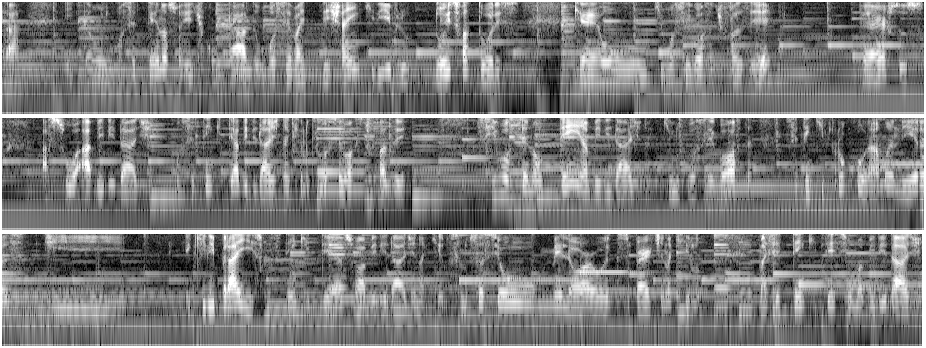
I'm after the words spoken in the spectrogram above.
tá? Então, você tendo a sua rede de contato, você vai deixar em equilíbrio dois fatores, que é o que você gosta de fazer versus a sua habilidade. Você tem que ter habilidade naquilo que você gosta de fazer. Se você não tem habilidade naquilo que você gosta, você tem que procurar maneiras de equilibrar isso. Você tem que ter a sua habilidade naquilo. Você não precisa ser o melhor ou expert naquilo, mas você tem que ter sim uma habilidade.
